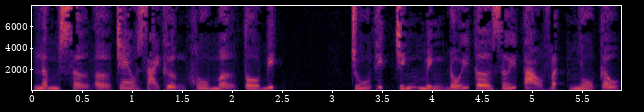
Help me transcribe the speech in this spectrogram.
Lâm sở ở treo giải thưởng khu mở tô bích. Chú thích chính mình đối cơ giới tạo vật nhu cầu,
